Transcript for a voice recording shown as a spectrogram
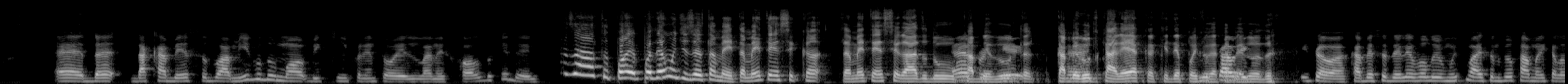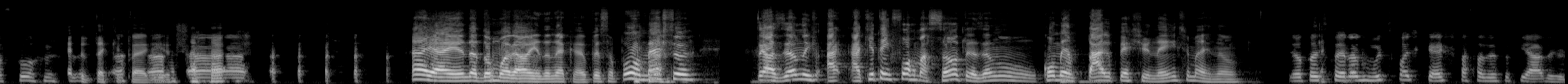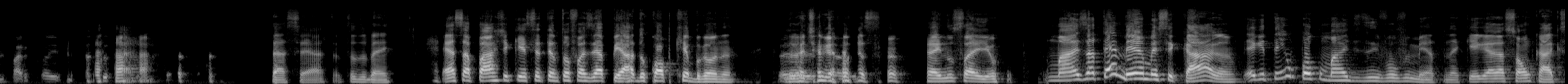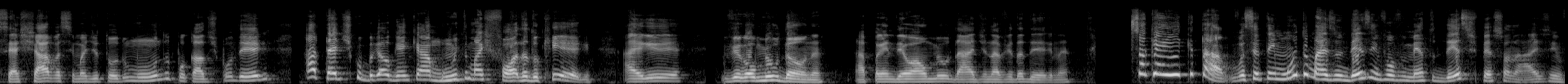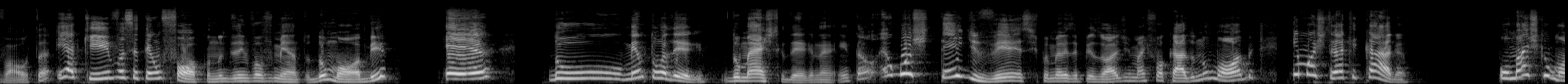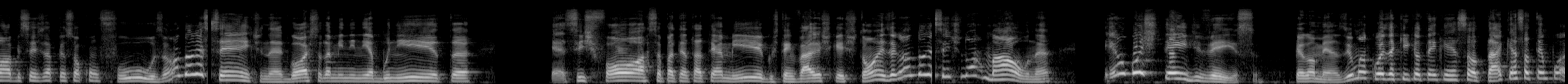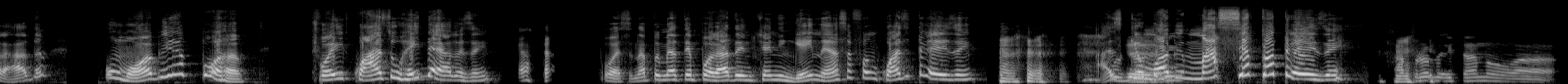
é, da, da cabeça do amigo do Mob que enfrentou ele lá na escola do que dele. Exato, po- podemos dizer também. Também tem esse, também tem esse lado do É, cabeludo, cabeludo careca que depois vira cabeludo. Então, a cabeça dele evoluiu muito mais. Você não viu o tamanho que ela ficou? Puta que pariu. Ai, ai, ainda dou moral ainda, né, cara? Eu penso, pô, mestre, trazendo. Aqui tem informação, trazendo um comentário pertinente, mas não. eu tô esperando muitos podcasts pra fazer essa piada, Júlio. Para com isso. Tá certo, tudo bem. Essa parte que você tentou fazer a piada, o copo quebrou, né? Durante a É, gravação. Aí não saiu. Mas até mesmo esse cara, ele tem um pouco mais de desenvolvimento, né? Que ele era só um cara que se achava acima de todo mundo por causa dos poderes, até descobrir alguém que era muito mais foda do que ele. Aí ele virou humildão, né? Aprendeu a humildade na vida dele, né? Só que aí que tá, você tem muito mais um desenvolvimento desses personagens em volta, e aqui você tem um foco no desenvolvimento do mob e do mentor dele, do mestre dele, né? Então eu gostei de ver esses primeiros episódios mais focado no mob e mostrar que, cara, por mais que o mob seja a pessoa confusa, um adolescente, né? Gosta da menininha bonita, é, se esforça pra tentar ter amigos, tem várias questões, ele é um adolescente normal, né? Eu gostei de ver isso, pelo menos. E uma coisa aqui que eu tenho que ressaltar é que essa temporada o mob, porra, foi quase o rei delas, hein? Pô, se na primeira temporada não tinha ninguém nessa, foram quase três, hein? Acho que o mob macetou três, hein? Aproveitando a-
